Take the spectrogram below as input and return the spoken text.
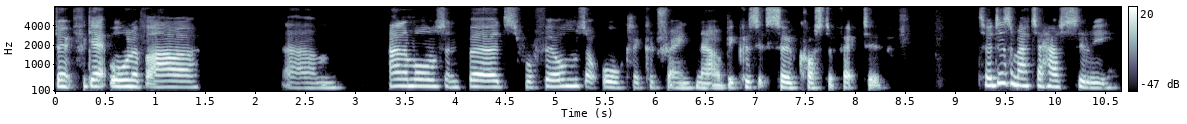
don't forget all of our um, animals and birds for films are all clicker trained now because it's so cost effective. So it doesn't matter how silly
